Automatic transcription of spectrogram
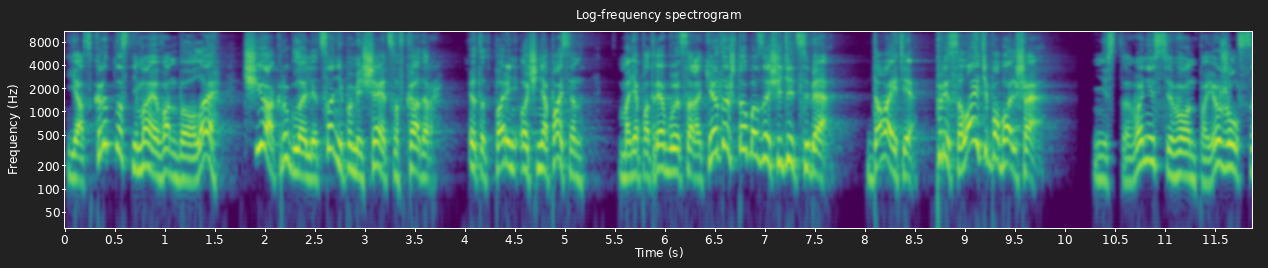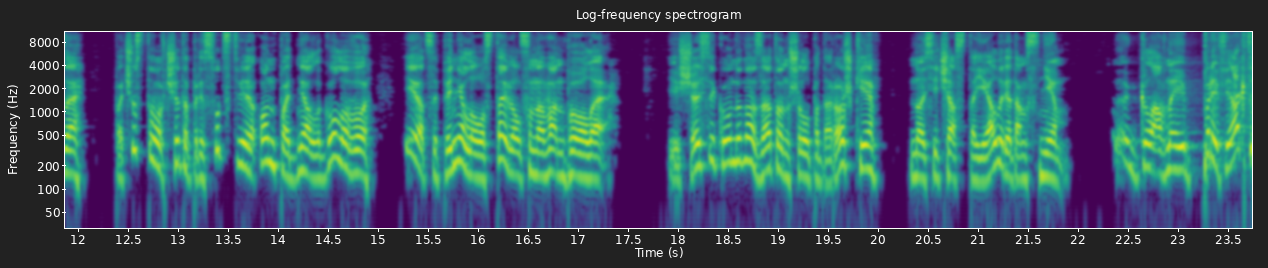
я скрытно снимаю Ван Боуле, чье округлое лицо не помещается в кадр. Этот парень очень опасен. Мне потребуется ракета, чтобы защитить себя. Давайте, присылайте побольше!» Ни с того ни с сего он поёжился. Почувствовав чьё-то присутствие, он поднял голову и оцепенело уставился на Ван Буэлэ. Ещё секунду назад он шёл по дорожке, но сейчас стоял рядом с ним. «Главный префект?»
